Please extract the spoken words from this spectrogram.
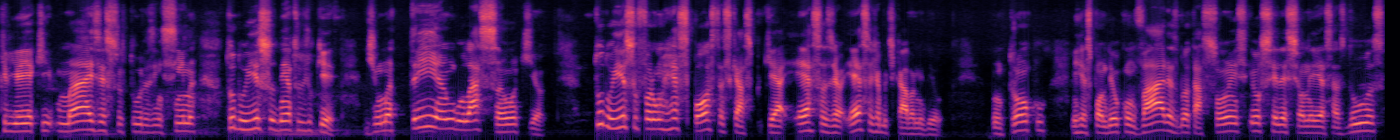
Criei aqui mais estruturas em cima. Tudo isso dentro de o quê? De uma triangulação aqui, ó. Tudo isso foram respostas que, as, que essa, essa jabuticaba me deu. Um tronco me respondeu com várias brotações, eu selecionei essas duas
